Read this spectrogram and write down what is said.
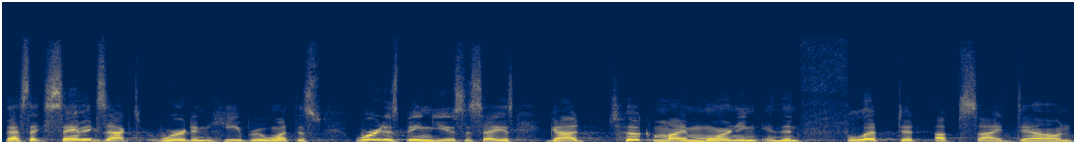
That's that same exact word in Hebrew. What this word is being used to say is God took my mourning and then flipped it upside down.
